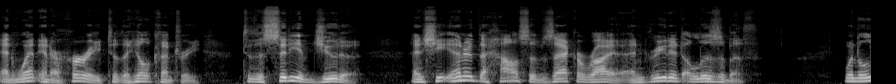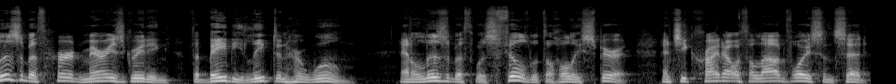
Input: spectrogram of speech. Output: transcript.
and went in a hurry to the hill country, to the city of Judah, and she entered the house of Zachariah and greeted Elizabeth. When Elizabeth heard Mary's greeting, the baby leaped in her womb, and Elizabeth was filled with the Holy Spirit, and she cried out with a loud voice and said,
